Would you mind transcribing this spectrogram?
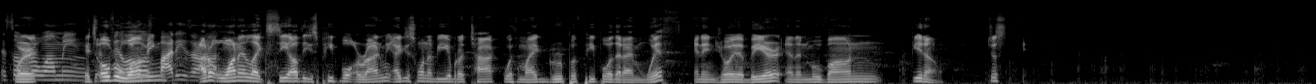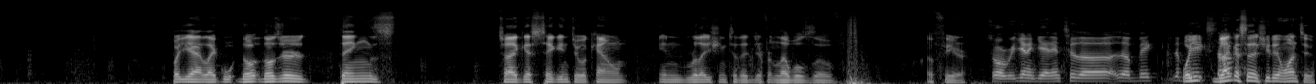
it's where overwhelming. It's to feel all those overwhelming. bodies I don't want to like see all these people around me. I just want to be able to talk with my group of people that I'm with and enjoy a beer and then move on. You know, just. But yeah, like th- those are things to I guess take into account in relation to the different levels of of fear. So are we gonna get into the the big the Well, you, stuff? Blanca said that she didn't want to,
